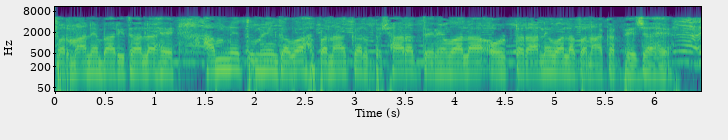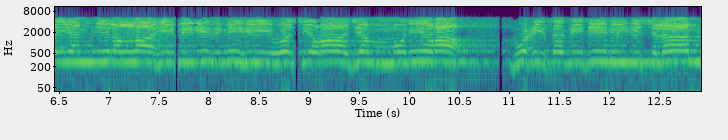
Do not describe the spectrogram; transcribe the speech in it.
فرمانے باری تعالیٰ ہے، ہم نے تمہیں گواہ بنا کر بشارت دینے والا اور ٹرانے والا بنا کر بھیجا ہے۔ منيرا بعث بدين الإسلام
